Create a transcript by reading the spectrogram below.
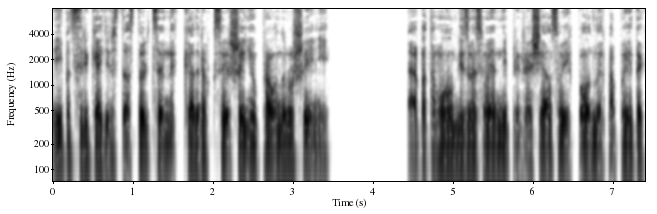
и подстрекательство столь ценных кадров к совершению правонарушений. А потому бизнесмен не прекращал своих подлых попыток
